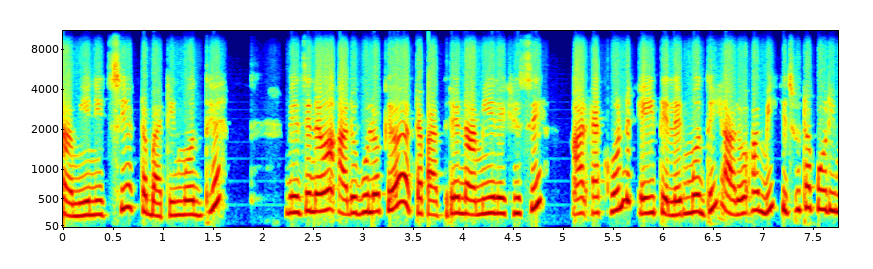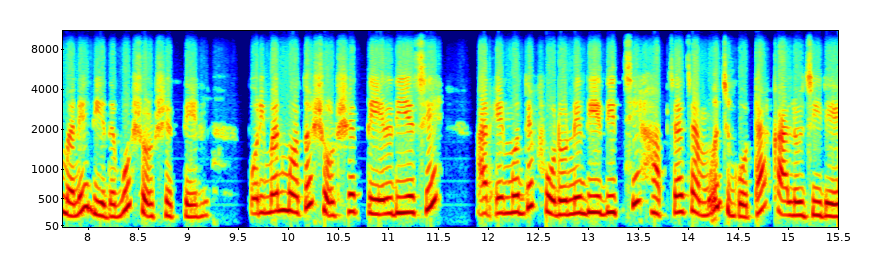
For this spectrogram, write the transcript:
নামিয়ে নিচ্ছি একটা বাটির মধ্যে। ভেজে নেওয়া আলুগুলোকেও একটা পাত্রে নামিয়ে রেখেছি। আর এখন এই তেলের মধ্যেই আরও আমি কিছুটা পরিমাণে দিয়ে দেবো সর্ষের তেল। পরিমাণ মতো সর্ষের তেল দিয়েছি। আর এর মধ্যে ফোড়নে দিয়ে দিচ্ছি হাফ চা চামচ গোটা কালো জিরে।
